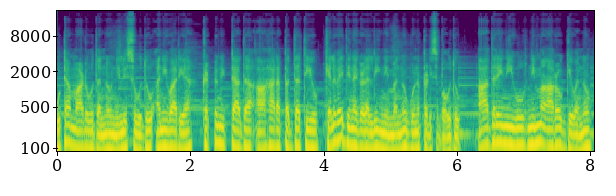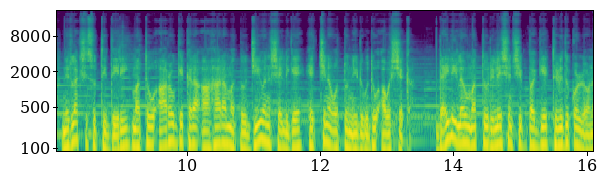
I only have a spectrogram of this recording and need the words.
ಊಟ ಮಾಡುವುದನ್ನು ನಿಲ್ಲಿಸುವುದು ಅನಿವಾರ್ಯ. ಕಟ್ಟುನಿಟ್ಟಾದ ಆಹಾರ ಪದ್ಧತಿಯು ಕೆಲವೇ ದಿನಗಳಲ್ಲಿ ನಿಮ್ಮನ್ನು ಗುಣಪಡಿಸಬಹುದು. ಆದರೆ ನೀವು ನಿಮ್ಮ ಆರೋಗ್ಯವನ್ನು ನಿರ್ಲಕ್ಷಿಸುತ್ತಿದ್ದೀರಿ ಮತ್ತು ಆರೋಗ್ಯಕರ ಆಹಾರ ಮತ್ತು ಜೀವನ ಶೈಲಿಗೆ ಹೆಚ್ಚಿನ ಒತ್ತು ನೀಡುವುದು ಅವಶ್ಯಕ. ಡೈಲಿ ಲವ್ ಮತ್ತು ರಿಲೇಶನ್ಶಿಪ್ ಬಗ್ಗೆ ತಿಳಿದುಕೊಳ್ಳೋಣ.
